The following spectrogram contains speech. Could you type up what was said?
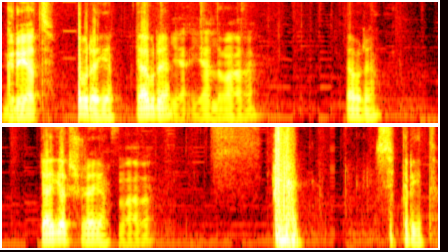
Gri at. Gel buraya gel. Gel buraya. Ya, geldim abi. Gel buraya. Gel gel şuraya gel. Geldim abi. Siktir git.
